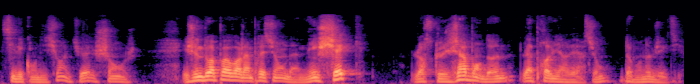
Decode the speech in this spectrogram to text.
si les conditions actuelles changent. Et je ne dois pas avoir l'impression d'un échec lorsque j'abandonne la première version de mon objectif.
